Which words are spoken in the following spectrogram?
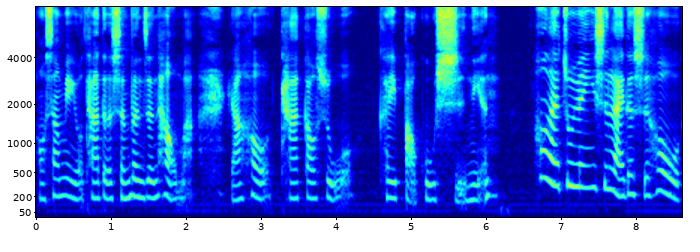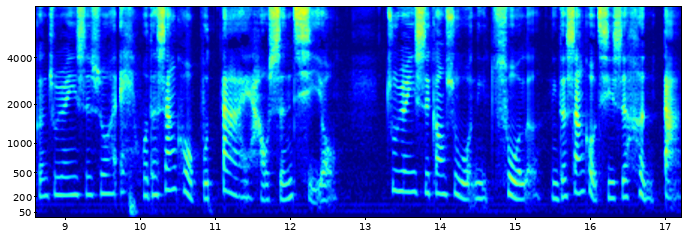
哦，上面有他的身份证号码，然后他告诉我可以保护十年。后来住院医师来的时候，我跟住院医师说：“哎，我的伤口不大哎，好神奇哦。”住院医师告诉我：“你错了，你的伤口其实很大，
